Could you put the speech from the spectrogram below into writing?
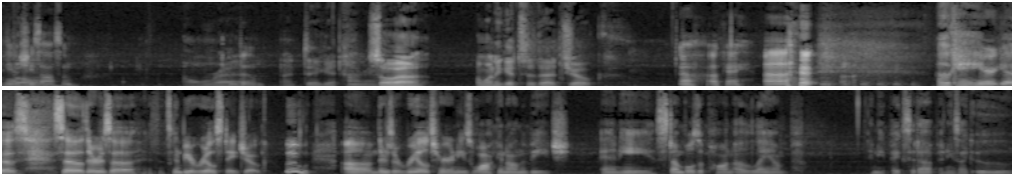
yeah, she's awesome. All right, Boom. I dig it. Right. So uh, I want to get to that joke. Oh, okay. Uh, okay, here it goes. So there's a, it's going to be a real estate joke. Woo! Um, there's a realtor and he's walking on the beach and he stumbles upon a lamp and he picks it up and he's like, ooh.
